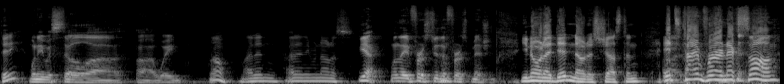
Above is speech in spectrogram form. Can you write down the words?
Did he? when he was still uh, uh, Wade. Oh, I didn't. I didn't even notice. Yeah, when they first do the first mission. You know what I did notice, Justin? It's time for our next song.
